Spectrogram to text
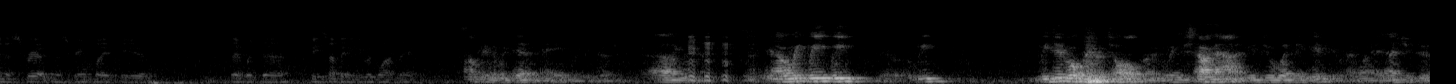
in a script, in a screenplay to you that would uh, be something that you would want to make? Something that we did and made would be good. Um, You know, we, we, we, we, we did what we were told. I mean, When you start out, you do what they give you and what they let you do.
